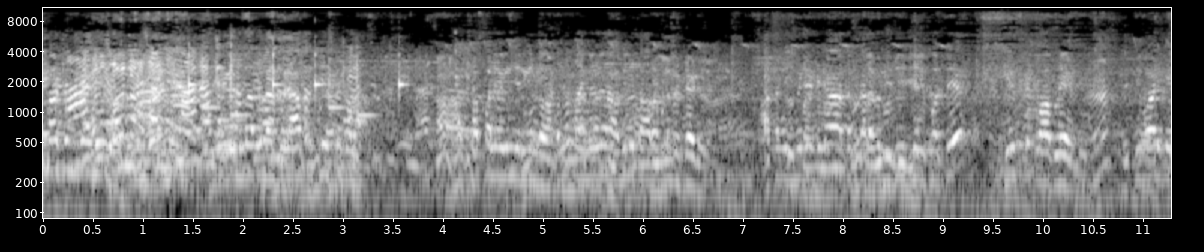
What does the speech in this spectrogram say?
మాత్రం. జరిగిందో అతను తన మీద అవినీతి ఆరోపణలు పెట్టాడు అతను ఇమీడియట్గా అతను కనుక రుజువు చేయకపోతే కేసు కట్టి లోపలేయండి ప్రతి వాడికి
